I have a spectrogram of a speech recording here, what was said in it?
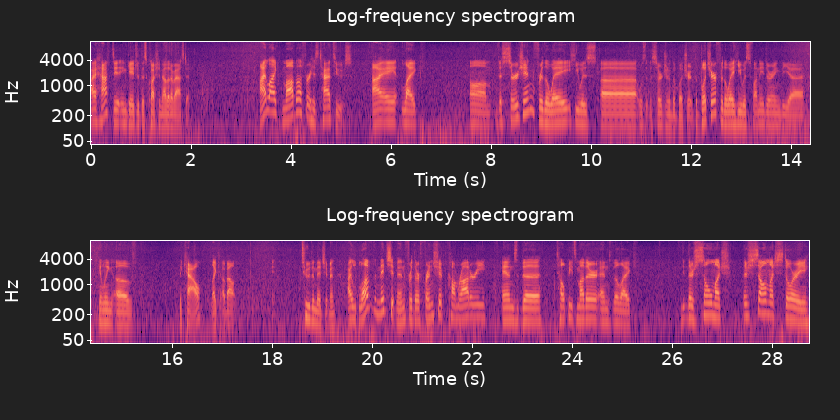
I have to engage with this question now that I've asked it. I like Maba for his tattoos. I like um, the surgeon for the way he was uh, was it the surgeon or the butcher? The butcher for the way he was funny during the uh, killing of the cow, like about to the midshipmen. I love the midshipmen for their friendship, camaraderie, and the tell Pete's mother and the like. There's so much. There's so much story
